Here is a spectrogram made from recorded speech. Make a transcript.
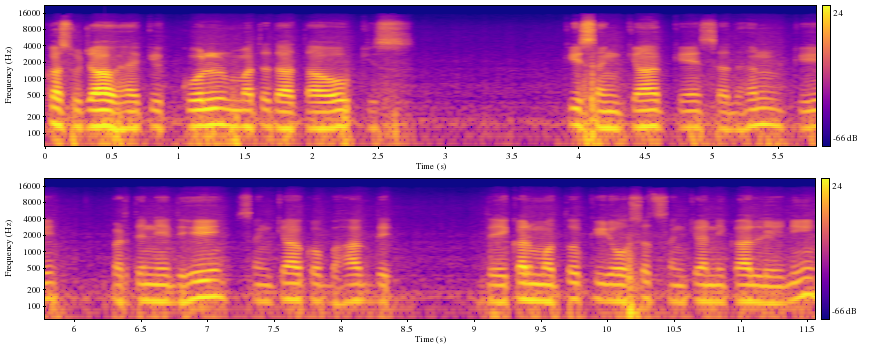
उसका सुझाव है कि कुल मतदाताओं की की संख्या के सदन की प्रतिनिधि संख्या को भाग दे, देकर मतों की औसत संख्या निकाल लेनी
